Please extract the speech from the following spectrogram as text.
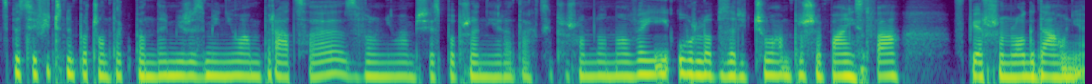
specyficzny początek pandemii, że zmieniłam pracę, zwolniłam się z poprzedniej redakcji, przeszłam do nowej i urlop zaliczyłam, proszę Państwa, w pierwszym lockdownie,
